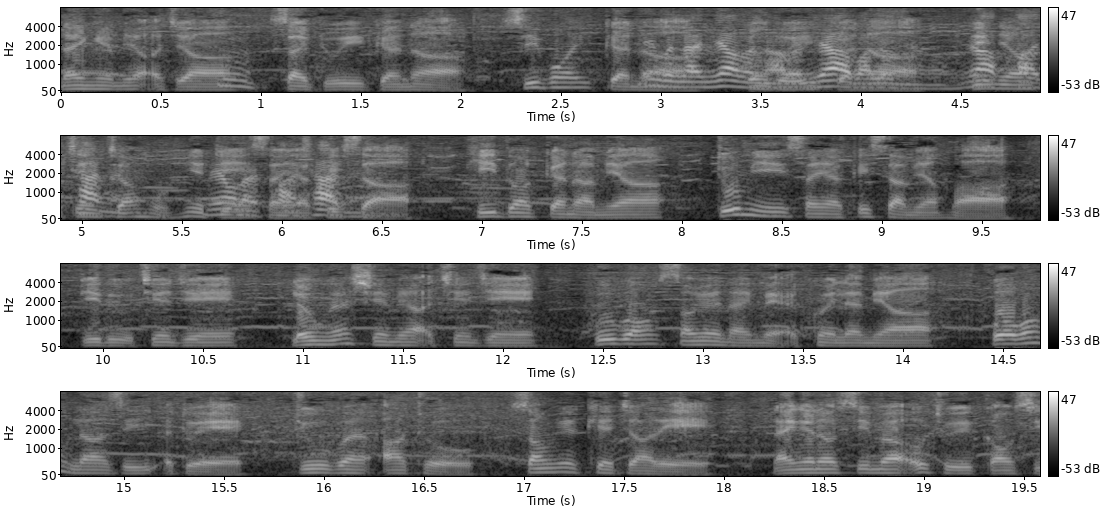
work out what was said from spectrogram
နိုင်ငံများအကြားစိုက်ပျိုးရေးကဏ္ဍစီးပွားရေးကဏ္ဍညမနာညမနာကုန်သွယ်ရေးညကဏ္ပါဍလို့ပညညာပါသင်ကြားမှုမြင့်တင်ဆိုင်ရာကိစ္စခီးသွွားကဏ္ဍများ တိုးမြင့်ဆိုင်ရာကိစ္စများမှာပြည်သူအချင်းချင်းလုပ်ငန်းရှင်များအချင်းချင်းပူးပေါင်းဆောင်ရွက်နိုင်မယ့်အခွင့်အလမ်းများပေါ်ပေါက်လာစေအတွေ့ဂျိုးပန်အားထုတ်ဆောင်ရွက်ခဲ့ကြတဲ့နိုင်ငံတော်စီမံအုပ်ချုပ်ရေးကောင်စီ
